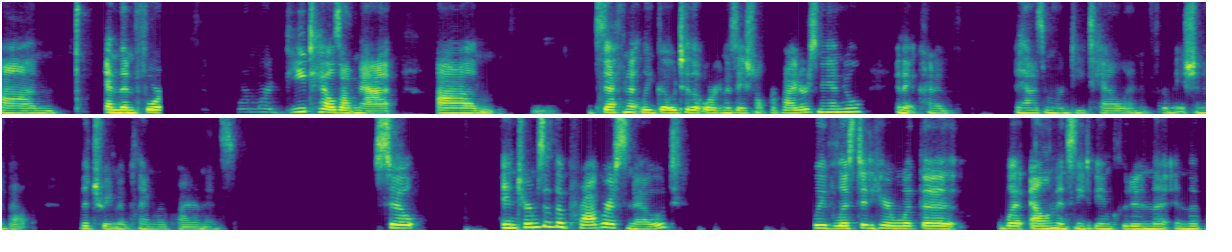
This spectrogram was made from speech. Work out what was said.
Um, and then for, for more details on that, um, definitely go to the organizational providers manual and it kind of it has more detail and information about the treatment plan requirements. So in terms of the progress note, we've listed here what the what elements need to be included in the in the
